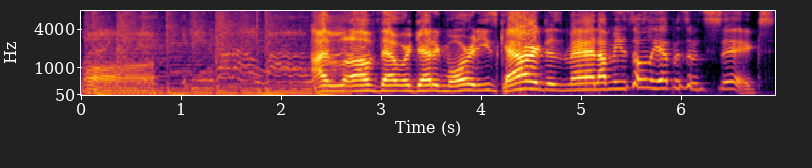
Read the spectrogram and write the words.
Aww. I love that we're getting more of these characters, man. I mean, it's only episode six.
